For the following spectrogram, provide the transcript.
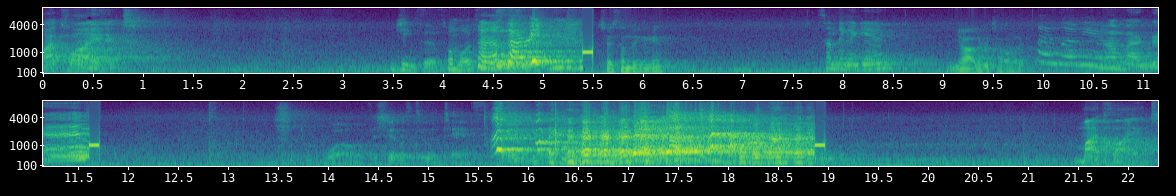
My client. Jesus. One more time. I'm sorry. Say something again. Something again? Y'all are retarded. I love you. Oh my god. Whoa, this shit was too intense. My client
